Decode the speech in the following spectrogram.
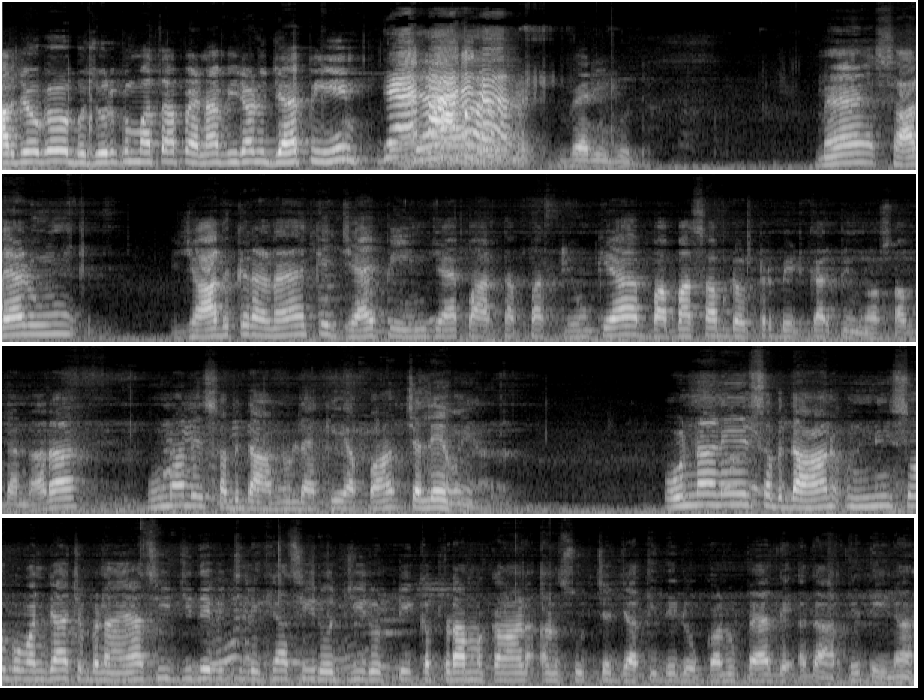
ਸਤਿਕਾਰਯੋਗ ਬਜ਼ੁਰਗ ਮਾਤਾ ਭੈਣਾਂ ਵੀਰਾਂ ਨੂੰ ਜੈ ਭੀਮ। ਜੈ ਭਾਰਤ। ਵੈਰੀ ਗੁੱਡ ਮੈਂ ਸਾਰਿਆਂ ਨੂੰ ਯਾਦ ਕਰਾਣਾ ਹੈ ਕਿ ਜੈ ਭੀਮ ਜੈ ਭਾਰਤ ਆਪਾਂ ਕਿਉਂ ਕਿਹਾ? ਬਾਬਾ ਸਾਹਿਬ ਡਾਕਟਰ ਬੇਟਕਰ ਭੀਮਰਾਓ ਸਾਹਿਬ ਦਾ ਨਾਰਾ ਉਹਨਾਂ ਦੇ ਸੰਵਿਧਾਨ ਨੂੰ ਲੈ ਕੇ ਆਪਾਂ ਚੱਲੇ ਹੋਏ ਹਾਂ। ਉਹਨਾਂ ਨੇ ਸੰਵਿਧਾਨ 1952 ਚ ਬਣਾਇਆ ਸੀ ਜਿਹਦੇ ਵਿੱਚ ਲਿਖਿਆ ਸੀ ਰੋਜੀ ਰੋਟੀ ਕੱਪੜਾ ਮਕਾਨ ਅਨੁਸੂਚਿਤ ਜਾਤੀ ਦੇ ਲੋਕਾਂ ਨੂੰ ਪਹਿਲ ਦੇ ਆਧਾਰ ਤੇ ਦੇਣਾ।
